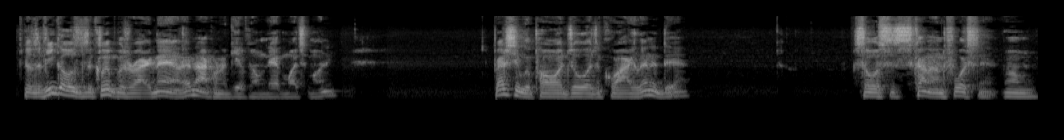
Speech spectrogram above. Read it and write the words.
Because if he goes to the Clippers right now, they're not to give him that much money, especially with Paul George and Kawhi Leonard there. So it's just kind of unfortunate. Um,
